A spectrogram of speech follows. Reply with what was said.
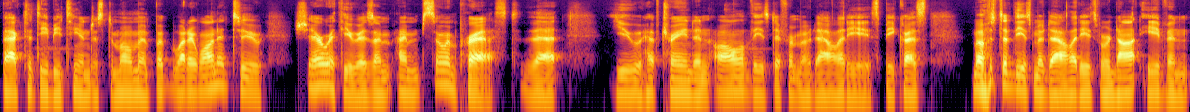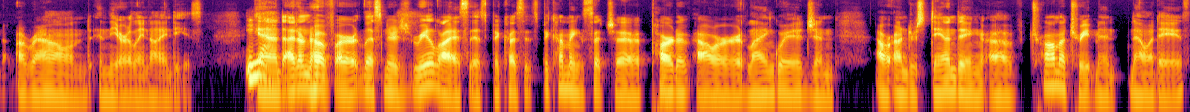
back to DBT in just a moment. But what I wanted to share with you is I'm, I'm so impressed that you have trained in all of these different modalities because most of these modalities were not even around in the early 90s. Yeah. And I don't know if our listeners realize this because it's becoming such a part of our language and our understanding of trauma treatment nowadays.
